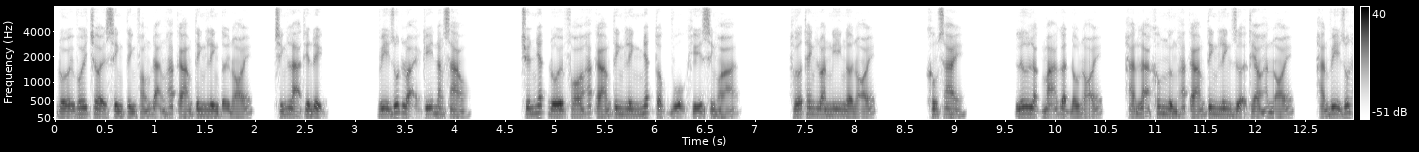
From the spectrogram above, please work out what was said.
đối với trời sinh tính phóng đạn hắc ám tinh linh tới nói, chính là thiên địch. Vi rút loại kỹ năng sao? Chuyên nhất đối phó hắc ám tinh linh nhất tộc vũ khí sinh hóa. Hứa thanh loan nghi ngờ nói, không sai lư lạc mã gật đầu nói, hẳn là không ngừng hắc ám tinh linh dựa theo hắn nói, hắn vi rút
